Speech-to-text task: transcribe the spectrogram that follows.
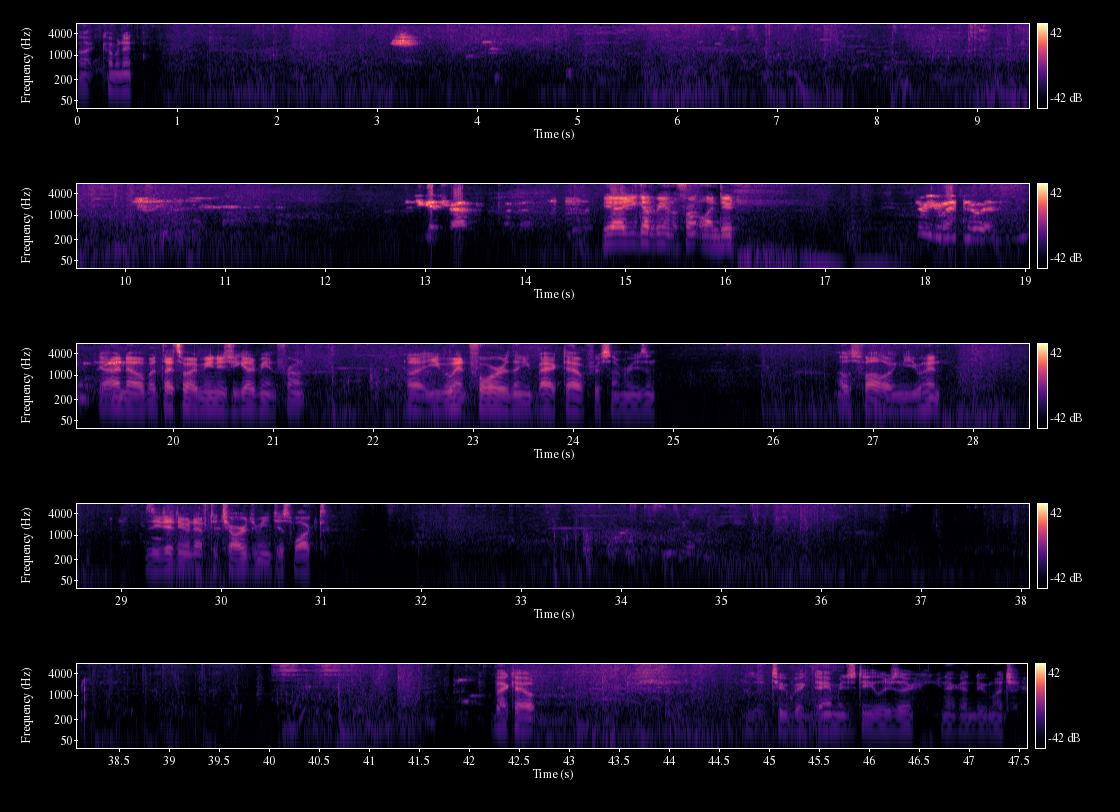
Alright, coming in. Did you get trapped? Yeah, you gotta be in the front line, dude. Threw you into it. Yeah, I know, but that's what I mean is you gotta be in front. Uh, you went forward, then you backed out for some reason. I was following you in. Because he didn't even have to charge me, he just walked. Back out. Those are two big damage dealers there. You're not gonna do much.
